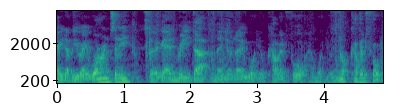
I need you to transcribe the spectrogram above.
KWA warranty. So again, read that and then you'll know what you're covered for and what you're not covered for.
